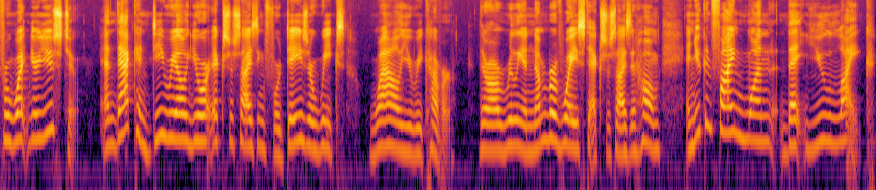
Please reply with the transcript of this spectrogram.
for what you're used to. And that can derail your exercising for days or weeks while you recover. There are really a number of ways to exercise at home, and you can find one that you like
